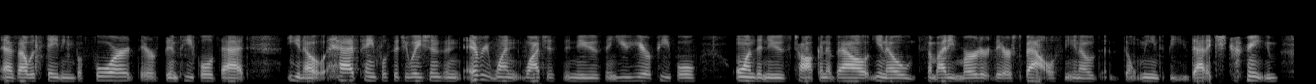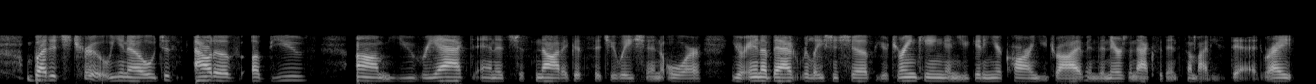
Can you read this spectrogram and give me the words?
as I was stating before, there have been people that, you know, had painful situations, and everyone watches the news, and you hear people on the news talking about, you know, somebody murdered their spouse. You know, don't mean to be that extreme, but it's true. You know, just out of abuse um, you react and it's just not a good situation or you're in a bad relationship, you're drinking and you get in your car and you drive and then there's an accident, somebody's dead, right?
